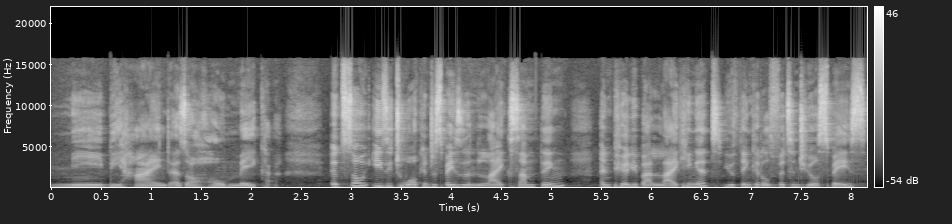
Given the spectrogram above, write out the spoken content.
me behind as a homemaker. It's so easy to walk into spaces and like something, and purely by liking it, you think it'll fit into your space.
